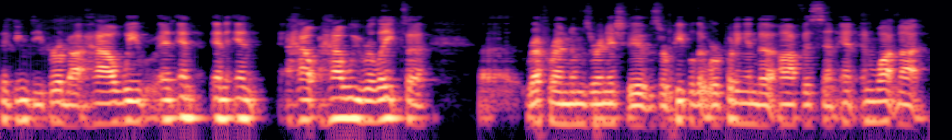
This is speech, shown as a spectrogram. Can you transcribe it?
thinking deeper about how we and and and, and how how we relate to uh, referendums or initiatives or people that we're putting into office and and, and whatnot.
